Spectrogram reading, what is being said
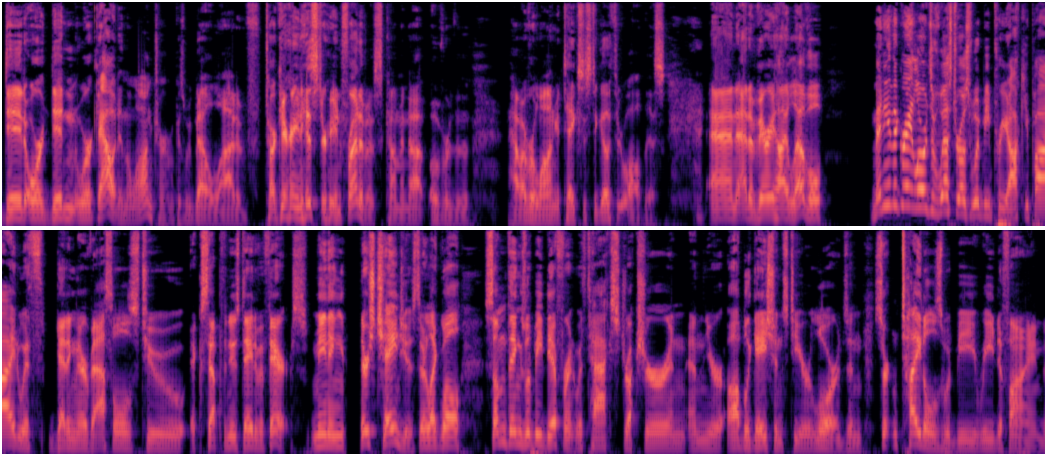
did or didn't work out in the long term because we've got a lot of Targaryen history in front of us coming up over the however long it takes us to go through all this. And at a very high level, Many of the great lords of Westeros would be preoccupied with getting their vassals to accept the new state of affairs, meaning there's changes. They're like, well, some things would be different with tax structure and, and your obligations to your lords, and certain titles would be redefined.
